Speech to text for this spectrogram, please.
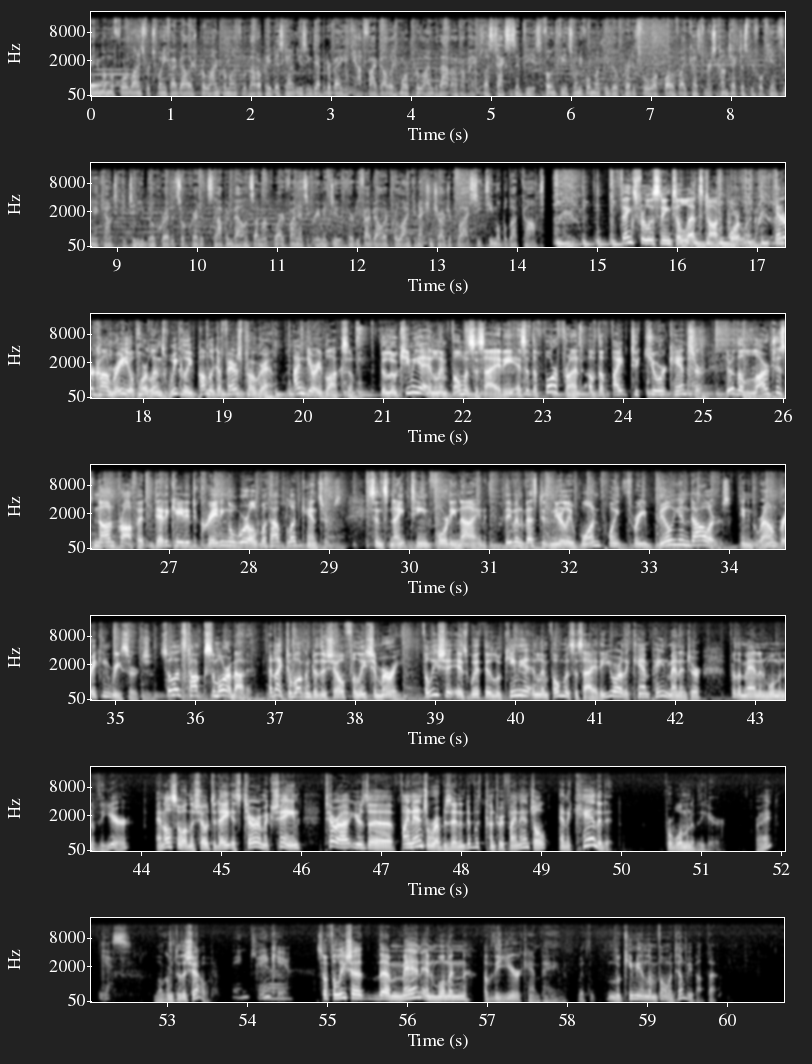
Minimum of four lines for $25 per line per month with auto pay discount using debit or bank account. $5 more per line without auto pay, plus taxes and fees. Phone fee at 24 monthly bill credits for well qualified customers. Contact us before canceling account to continue bill credits or credit stop and balance on required finance agreement due. $35 per line connection charge applies. Ctmobile.com. Thanks for listening to Let's Talk Portland, Entercom Radio Portland's weekly public affairs program. I'm Gary Bloxam. The Leukemia and Lymphoma Society is at the forefront of the fight to cure cancer. They're the largest nonprofit dedicated to creating a world without blood cancers. Since 1949, they've invested nearly $1.3 billion in groundbreaking research. So let's talk some more about it. I'd like to welcome to the show Felicia Murray. Felicia is with the Leukemia and Lymphoma Society. You are the campaign manager for the Man and Woman of the Year. And also on the show today is Tara McShane. Tara, you're the financial representative with Country Financial and a candidate for Woman of the Year, right? Yes. Welcome to the show. Thank you. Thank you. So, Felicia, the Man and Woman of the Year campaign with leukemia and lymphoma, tell me about that.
